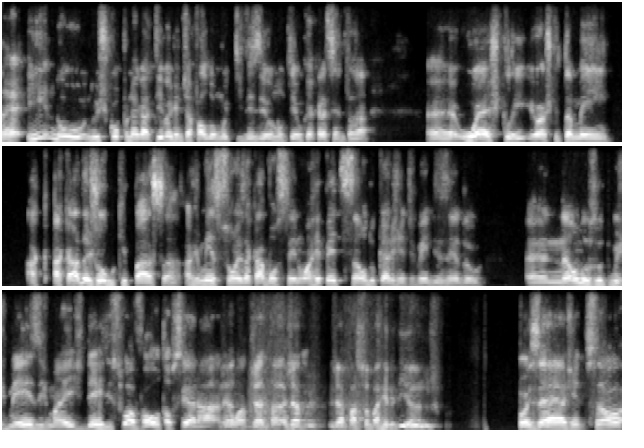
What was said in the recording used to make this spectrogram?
É, e no, no escopo negativo, a gente já falou muito de Viseu, não tenho o que acrescentar. É, o Wesley, eu acho que também, a, a, cada jogo que passa, as menções acabam sendo uma repetição do que a gente vem dizendo, é, não nos últimos meses, mas desde sua volta ao Ceará. Né, já, né, já, tá, já, já passou barreira de anos. Pô. Pois é, a gente só.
